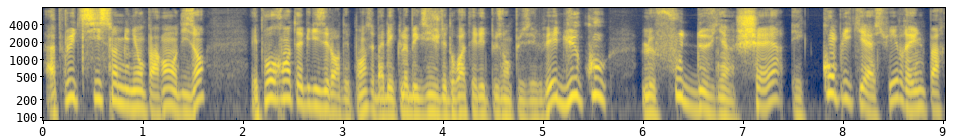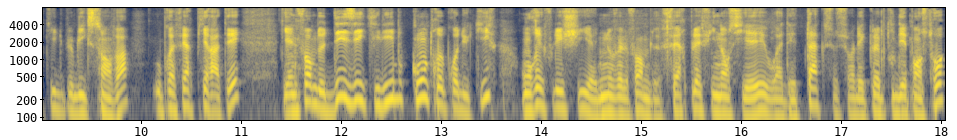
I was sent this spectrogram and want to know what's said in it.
à plus de 600 millions par an en 10 ans. Et pour rentabiliser leurs dépenses, eh ben, les clubs exigent des droits télé de plus en plus élevés. Du coup, le foot devient cher et compliqué à suivre et une partie du public s'en va ou préfère pirater. Il y a une forme de déséquilibre contre-productif. On réfléchit à une nouvelle forme de fair play financier ou à des taxes sur les clubs qui dépensent trop.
